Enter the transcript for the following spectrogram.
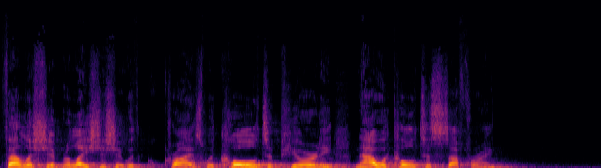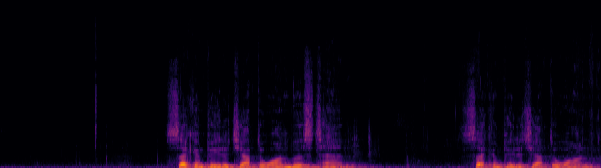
fellowship, relationship with Christ. We're called to purity. Now we're called to suffering. 2 Peter chapter 1 verse 10. 2 Peter chapter 1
